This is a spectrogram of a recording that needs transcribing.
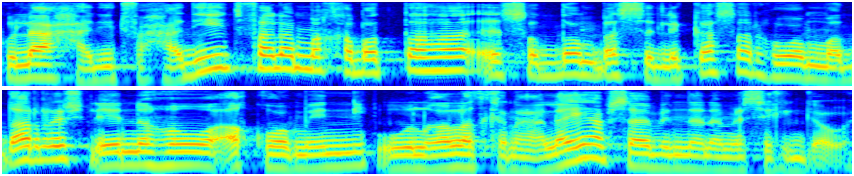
كلها حديد في حديد. فلما خبطتها الصدام بس اللي كسر هو ما اتضرش لأن هو أقوى مني والغلط كان عليا بسبب إن أنا ماسك الجوال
